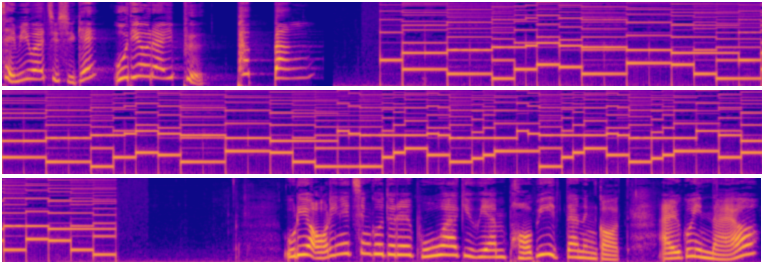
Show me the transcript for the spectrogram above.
재미와 지식의 오디오 라이프 팟빵 우리 어린이 친구들을 보호하기 위한 법이 있다는 것 알고 있나요?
